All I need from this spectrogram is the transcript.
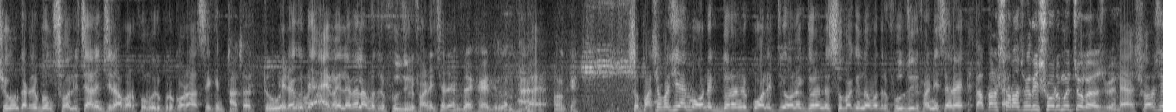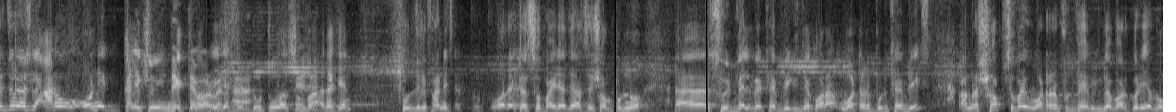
সেগুন কাঠের এবং সলি চার ইঞ্চি রাবার ফোমের উপর করা আছে কিন্তু। আচ্ছা, এটা কিন্তু অ্যাভেলেবেল আমাদের ফুলজুরি ফার্নিচারে দেখাই দিলাম হ্যাঁ হ্যাঁ। ওকে সো পাশাপাশি আমি অনেক ধরনের কোয়ালিটি অনেক ধরনের সোফা কিন্তু আমাদের ফুলজুরি ফার্নিচারে আপনারা সরাসরি শোরুমে চলে আসবেন? হ্যাঁ সরাসরি চলে আসলে আরও অনেক কালেকশন দেখতে পারবেন। হ্যাঁ। টু টু ওয়ান সোফা দেখেন। ফুলজুরি ফার্নিচার টু টু একটা সোফা এটা আছে সম্পূর্ণ সুইট ভেলভেট ফেব্রিক্স দিয়ে করা ওয়াটারপ্রুফ ফেব্রিক্স আমরা সব সোফাই ওয়াটারপ্রুফ ফেব্রিক ব্যবহার করি এবং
